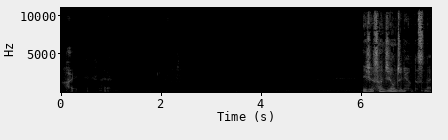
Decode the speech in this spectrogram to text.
はい。23時42分ですね。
